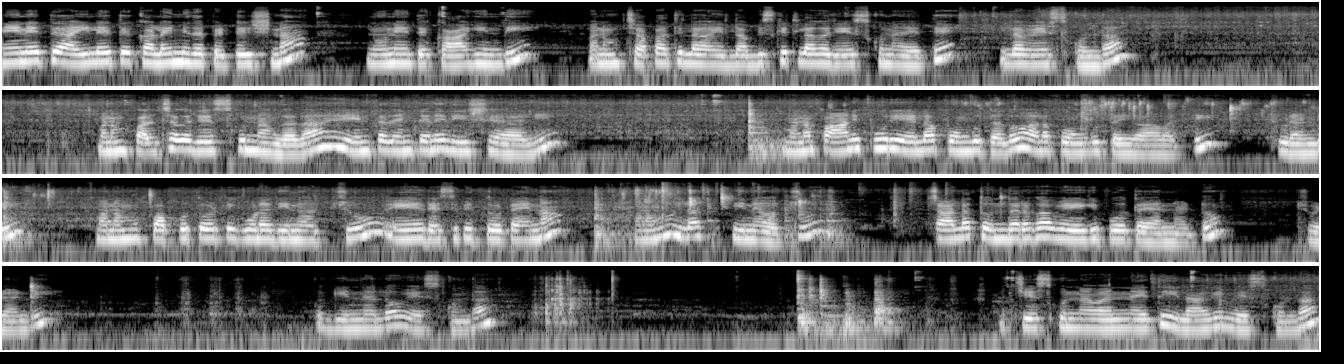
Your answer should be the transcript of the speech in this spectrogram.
నేనైతే ఆయిల్ అయితే కళాయి మీద పెట్టేసిన నూనె అయితే కాగింది. మనం చపాతీలా ఇలా బిస్కెట్ లాగా చేసుకున్నది అయితే ఇలా వేసుకుందాం. మనం పల్చగా చేసుకున్నాం కదా ఎంత వెంటనే తీసేయాలి. మన పానీపూరి ఎలా పొంగుతుందో అలా పొంగుతాయి కాబట్టి చూడండి. మనం పప్పుతోటి కూడా తినవచ్చు ఏ రెసిపీతోటైనా మనం ఇలా తినవచ్చు. చాలా తొందరగా వేగిపోతాయి అన్నట్టు చూడండి. ఒక గిన్నెలో వేసుకుందాం. చేసుకున్నవన్నీ అయితే ఇలాగే వేసుకుందాం.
